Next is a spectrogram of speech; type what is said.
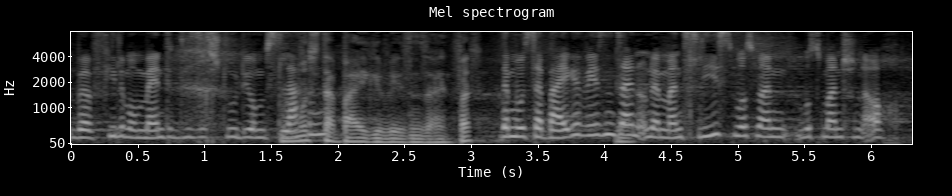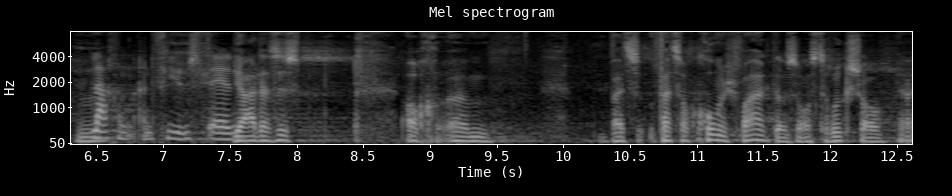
über viele Momente dieses Studiums lachen. Man muss dabei gewesen sein. Was? Da muss dabei gewesen sein ja. und wenn man es liest, muss man, muss man schon auch mhm. lachen an vielen Stellen. Ja, das ist auch, ähm, weil es auch komisch war, also aus der Rückschau. Ja.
